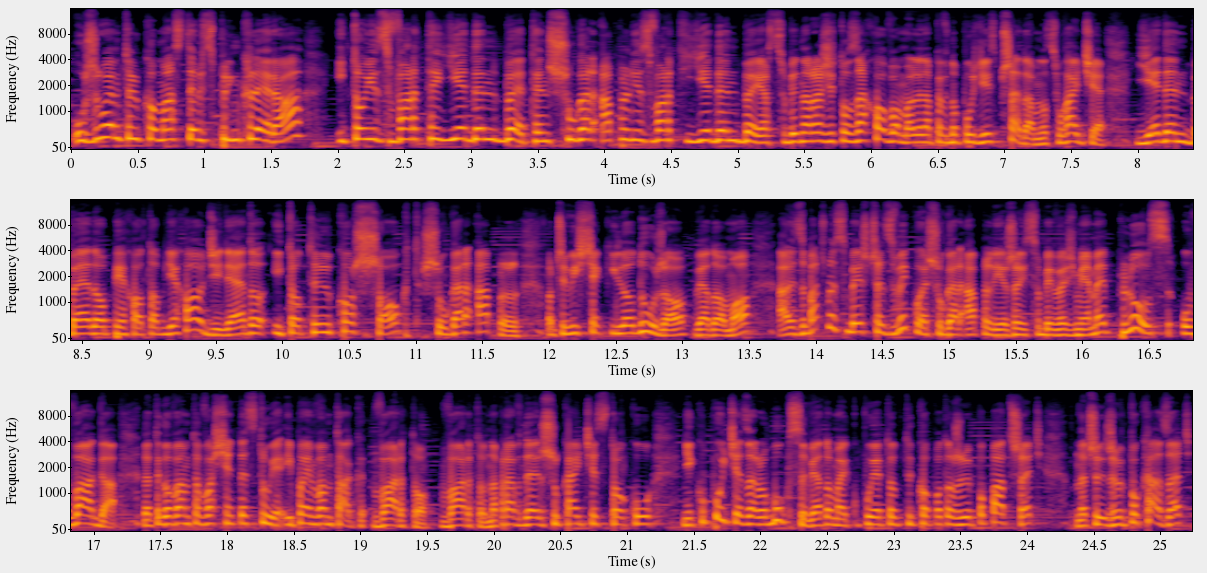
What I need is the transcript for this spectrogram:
Użyłem tylko Master Sprinklera i to jest warte 1B. Ten Sugar Apple jest wart 1B. Ja sobie na razie to zachowam, ale na pewno później sprzedam. No słuchajcie, 1B do piechotą nie chodzi, nie? I to tylko Shocked Sugar Apple. Oczywiście kilo dużo, wiadomo, ale zobaczmy sobie jeszcze zwykłe Sugar Apple, jeżeli sobie weźmiemy. Plus, uwaga, dlatego wam to właśnie testuję i powiem wam tak, warto, warto. Naprawdę szukajcie stoku, nie kupujcie za Robuxy, wiadomo, ja kupuję to tylko po to, żeby popatrzeć, znaczy, żeby pokazać,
